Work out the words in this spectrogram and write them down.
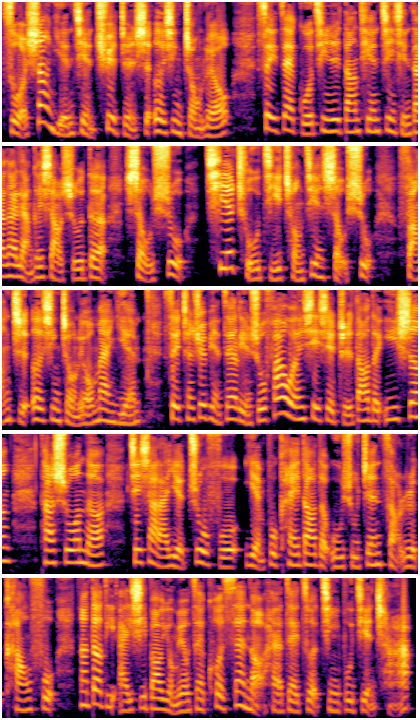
左上眼睑确诊是恶性肿瘤，所以在国庆日当天进行大概两个小时的手术切除及重建手术，防止恶性肿瘤蔓延。所以陈水扁在脸书发文谢谢执刀的医生，他说呢，接下来也祝福眼部开刀的吴淑珍早日康复。那到底癌细胞有没有在扩散呢？还要再做进一步检查。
